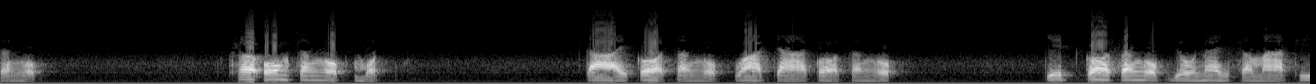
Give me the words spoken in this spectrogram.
สงบ พระองค์สงบหมด กายก็สงบ วาจาก็สงบ จิตก็สงบอยู่ในสมาธิ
